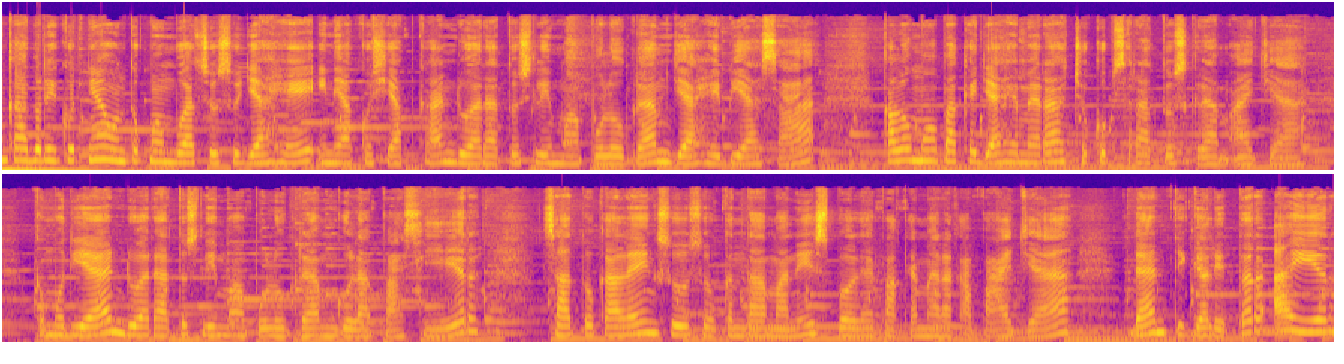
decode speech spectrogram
Langkah berikutnya untuk membuat susu jahe, ini aku siapkan 250 gram jahe biasa. Kalau mau pakai jahe merah cukup 100 gram aja. Kemudian 250 gram gula pasir, satu kaleng susu kental manis boleh pakai merek apa aja, dan 3 liter air.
